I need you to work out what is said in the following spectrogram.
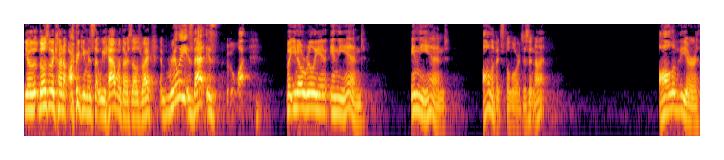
You know, those are the kind of arguments that we have with ourselves, right? And really? Is that, is, what? But you know, really, in, in the end, in the end, all of it's the Lord's, is it not? All of the earth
